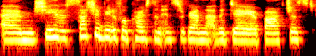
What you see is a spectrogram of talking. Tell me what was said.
um, she had a, such a beautiful post on instagram the other day about just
